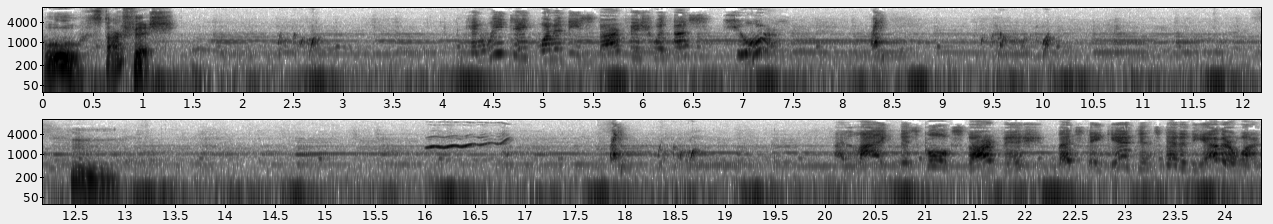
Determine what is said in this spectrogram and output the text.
Ooh, starfish. Starfish. Let's take it instead of the other one.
